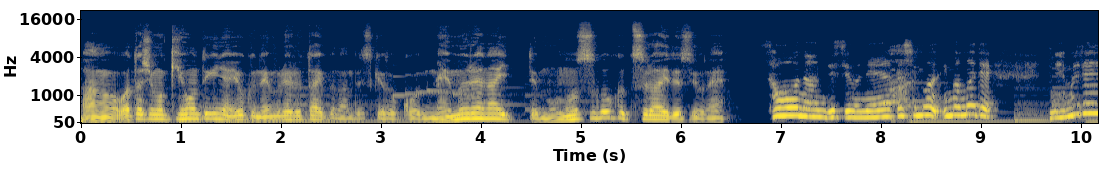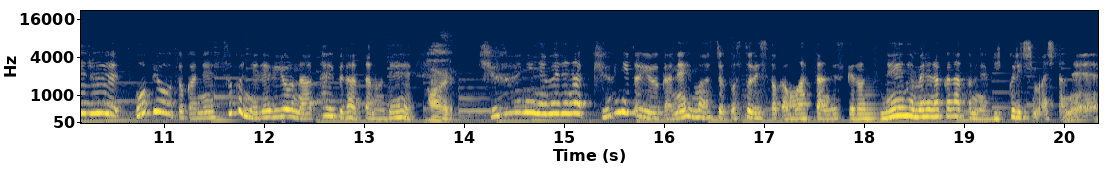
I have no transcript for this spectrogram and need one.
あの私も基本的にはよく眠れるタイプなんですけどこう眠れないってものすごく辛いですよね。そうなんですよね。はい私も今まで眠れる5秒とかねすぐ寝れるようなタイプだったのではい、急に眠れな急にというかねまあちょっとストレスとかもあったんですけどね眠れなくなったのねびっくりしましたね。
